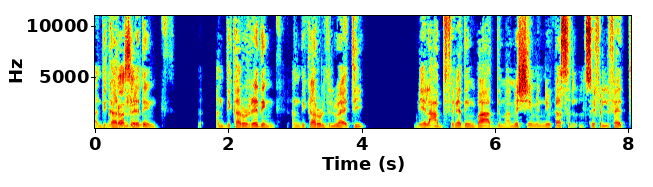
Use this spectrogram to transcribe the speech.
اندي كارول ريدنج اندي كارول ريدنج اندي كارول دلوقتي بيلعب في ريدنج بعد ما مشي من نيوكاسل الصيف اللي فات.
